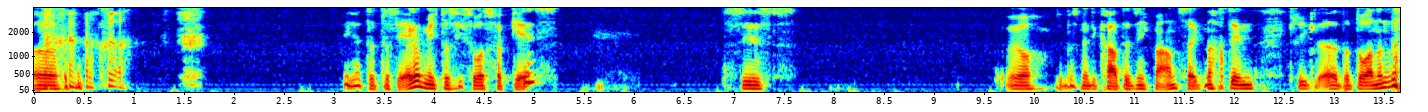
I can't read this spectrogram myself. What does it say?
Äh, ja, das, das ärgert mich, dass ich sowas vergesse. Das ist. Ja, was mir die Karte jetzt nicht mehr anzeigt nach dem Krieg äh, der Dornen.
